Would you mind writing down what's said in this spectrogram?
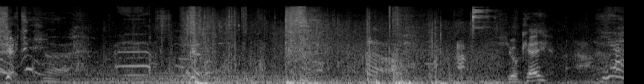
Shit! You okay? Yeah.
